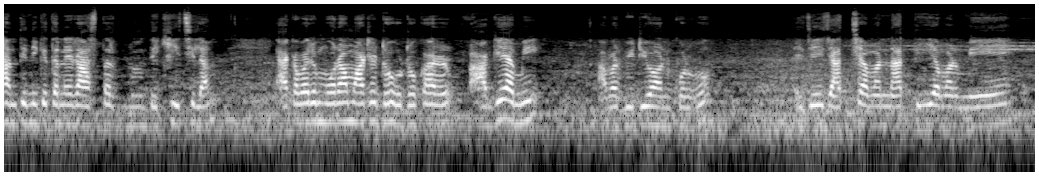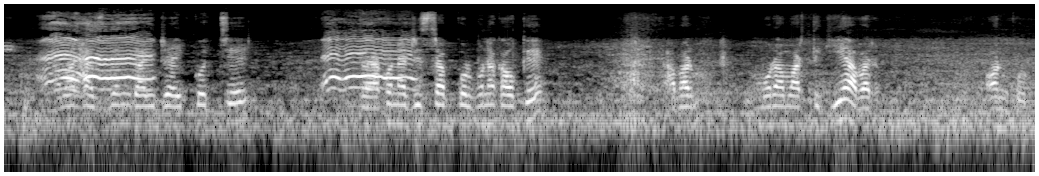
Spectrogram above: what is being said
শান্তিনিকেতনের রাস্তার দেখিয়েছিলাম। একেবারে মোরা মাঠে ঢোকার আগে আমি আবার ভিডিও অন করব। এই যে যাচ্ছে আমার নাতি, আমার মেয়ে, আমার হাজব্যান্ড গাড়ি ড্রাইভ করছে। তো এখন আর ডিস্টার্ব করব না কাউকে। আবার মোড়া মারতে গিয়ে আবার অন করব।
